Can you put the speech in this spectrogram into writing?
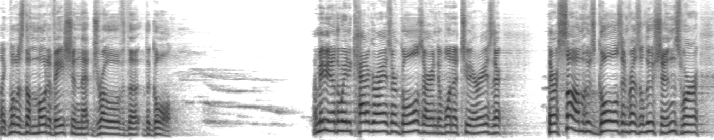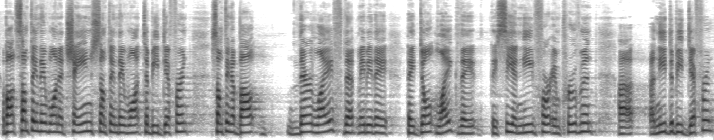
Like, what was the motivation that drove the, the goal? And maybe another way to categorize our goals are into one of two areas. There, there are some whose goals and resolutions were about something they want to change, something they want to be different, something about their life that maybe they, they don't like. They, they see a need for improvement, uh, a need to be different.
